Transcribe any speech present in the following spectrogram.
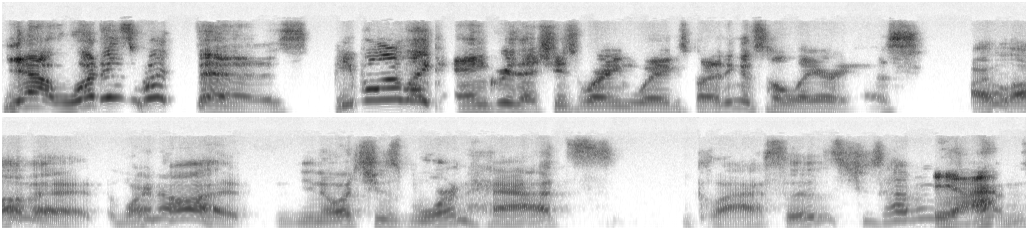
Yeah, what is with this? People are like angry that she's wearing wigs, but I think it's hilarious. I love it. Why not? You know what? She's worn hats, glasses. She's having Yeah. fun.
